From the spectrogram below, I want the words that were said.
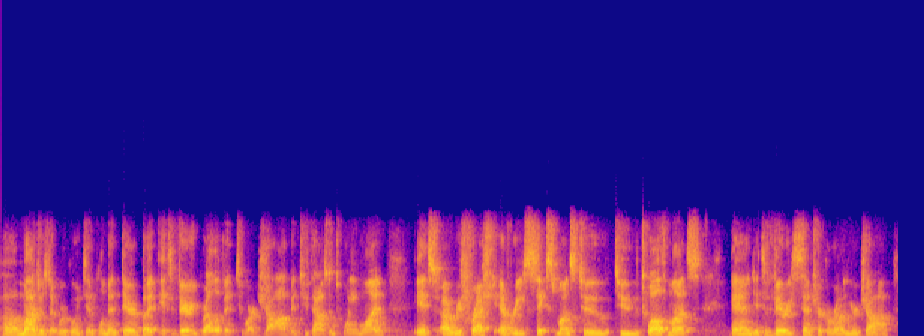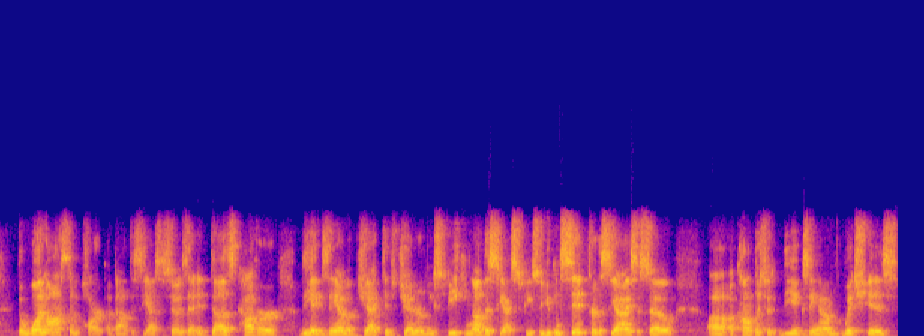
uh, modules that we're going to implement there, but it's very relevant to our job in 2021. It's uh, refreshed every six months to, to 12 months, and it's very centric around your job. The one awesome part about the CISSO is that it does cover the exam objectives, generally speaking, of the CISSP. So you can sit for the CISSO, uh, accomplish the exam, which is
